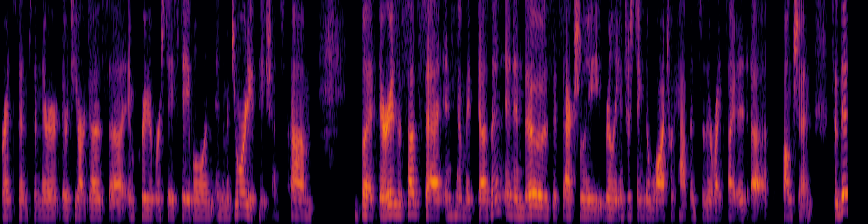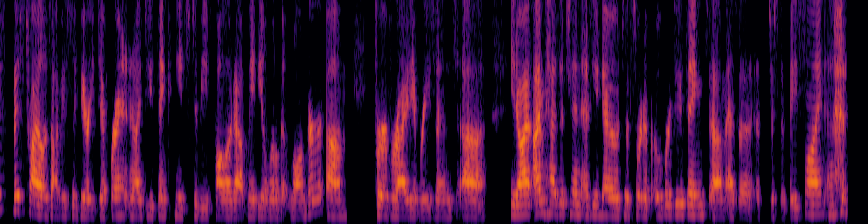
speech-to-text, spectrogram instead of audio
for instance, and their their TR does uh, improve or stay stable in, in the majority of patients. Um, but there is a subset in whom it doesn't. And in those, it's actually really interesting to watch what happens to the right-sided uh, function. So this, this trial is obviously very different and I do think needs to be followed out maybe a little bit longer um, for a variety of reasons. Uh, you know, I, am hesitant, as you know, to sort of overdo things um, as a as just a baseline,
